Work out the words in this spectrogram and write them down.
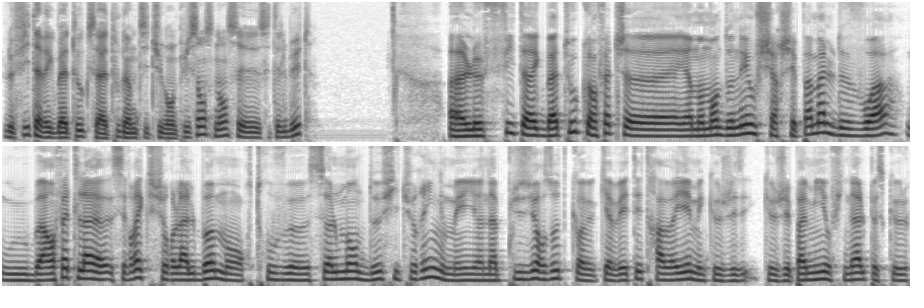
Le feat avec Batouk, ça a tout d'un petit tube en puissance, non? C'était le but? Euh, le feat avec Batouk, en fait, il y a un moment donné où je cherchais pas mal de voix. Où, bah, en fait, là, c'est vrai que sur l'album, on retrouve euh, seulement deux featuring, mais il y en a plusieurs autres qui avaient été travaillés, mais que j'ai pas mis au final parce que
